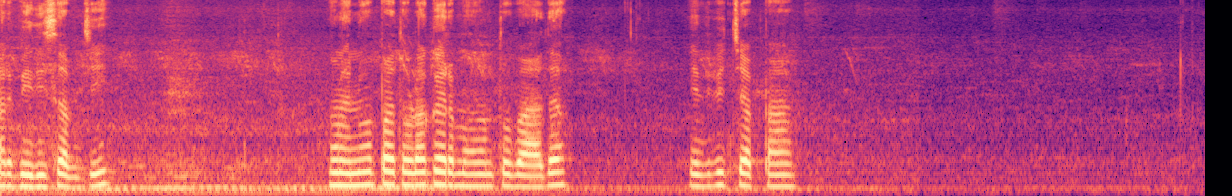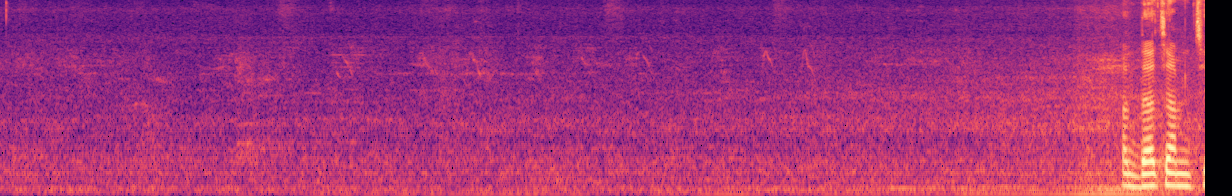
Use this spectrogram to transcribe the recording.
ਅਰਬੀ ਦੀ ਸਬਜ਼ੀ। ਹੁਣ ਇਹਨੂੰ ਆਪਾਂ ਥੋੜਾ ਗਰਮ ਹੋਣ ਤੋਂ ਬਾਅਦ ਇਹਦੇ ਵਿੱਚ ਆਪਾਂ ਅੱਧਾ ਚਮਚ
